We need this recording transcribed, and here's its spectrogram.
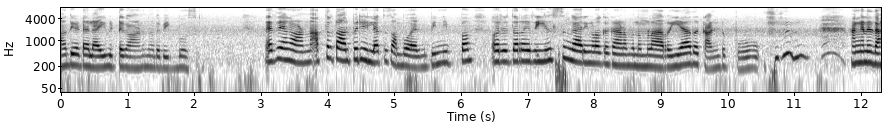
ആദ്യമായിട്ടാണ് ലൈവ് ഇട്ട് കാണുന്നത് ബിഗ് ബോസ്. നേരത്തെ ഞാൻ കാണുന്ന അത്ര താല്പര്യമില്ലാത്ത സംഭവമായിരുന്നു. പിന്നെ ഇപ്പം ഓരോരുത്തരുടെ റീൽസും കാര്യങ്ങളൊക്കെ കാണുമ്പോൾ നമ്മൾ അറിയാതെ കണ്ടു പോവും. അങ്ങനെ ദാ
